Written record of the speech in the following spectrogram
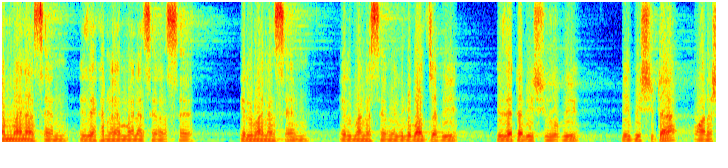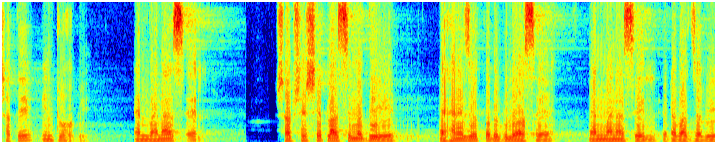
এম মাইনাস এন এই যে এখানে এম মাইনাস এন আছে l minus m l minus m এগুলো বাদ যাবে, এই যে এটা বেশি হবে, এই বেশিটা ওয়ানের সাথে ইন্টু হবে এন মাইনাস এল সবশেষে প্লাস চিহ্ন দিয়ে এখানে যে উৎপাদকগুলো আছে এন মাইনাস এল এটা বাদ যাবে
